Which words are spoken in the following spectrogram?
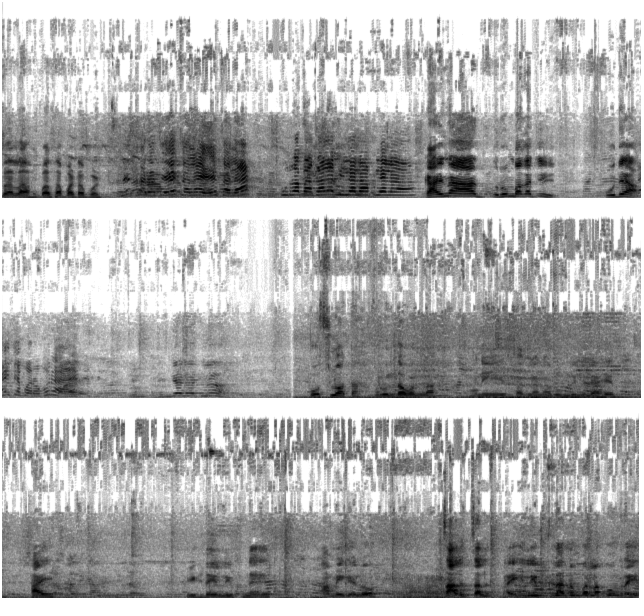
चला बसा पटापट. नाही खरंच हे चला हे चला. पुरं बघायला मिळालं आपल्याला. काय ना आज? रूम बघाची उद्या. नाही ते बरोबर आहे. पोचलो आता वृंदावनला आणि सगळ्यांना रूम दिलेले आहेत. हाय. इकडे लिफ्ट नाही आम्ही गेलो. चालत चालत. भाई लिफ्टला नंबरला कोण राहील?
